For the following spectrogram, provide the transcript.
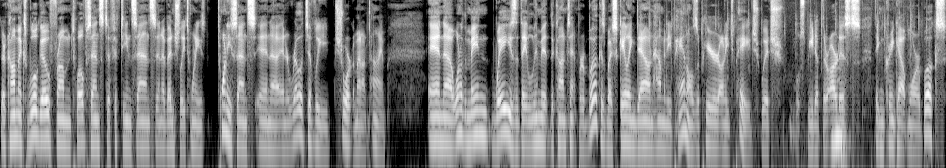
Their comics will go from 12 cents to 15 cents and eventually 20, 20 cents in a, in a relatively short amount of time. And uh, one of the main ways that they limit the content per book is by scaling down how many panels appear on each page, which will speed up their artists. They can crank out more books.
